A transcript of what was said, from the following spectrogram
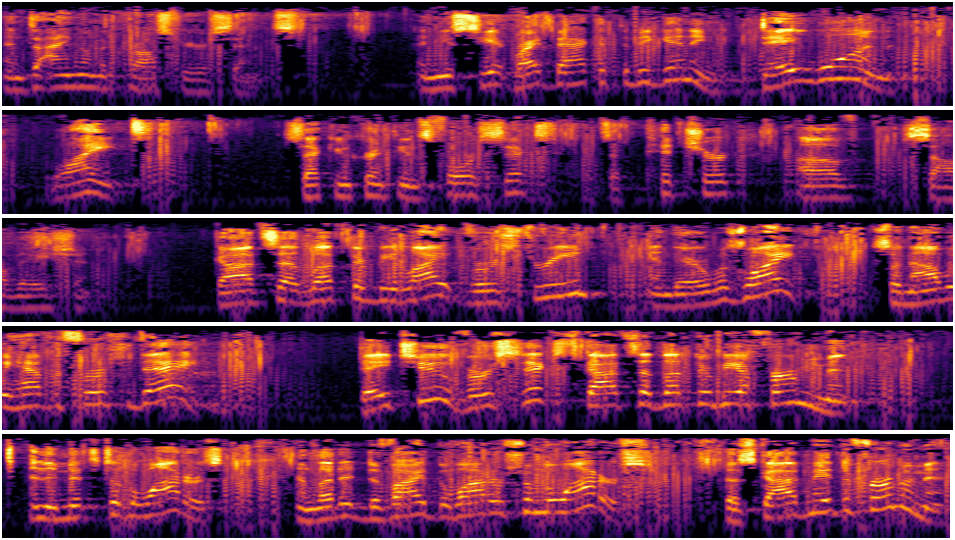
and dying on the cross for your sins. And you see it right back at the beginning. Day one, light. 2 Corinthians 4 6, it's a picture of salvation. God said, Let there be light, verse 3, and there was light. So now we have the first day. Day 2, verse 6, God said, Let there be a firmament in the midst of the waters, and let it divide the waters from the waters. Thus God made the firmament,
